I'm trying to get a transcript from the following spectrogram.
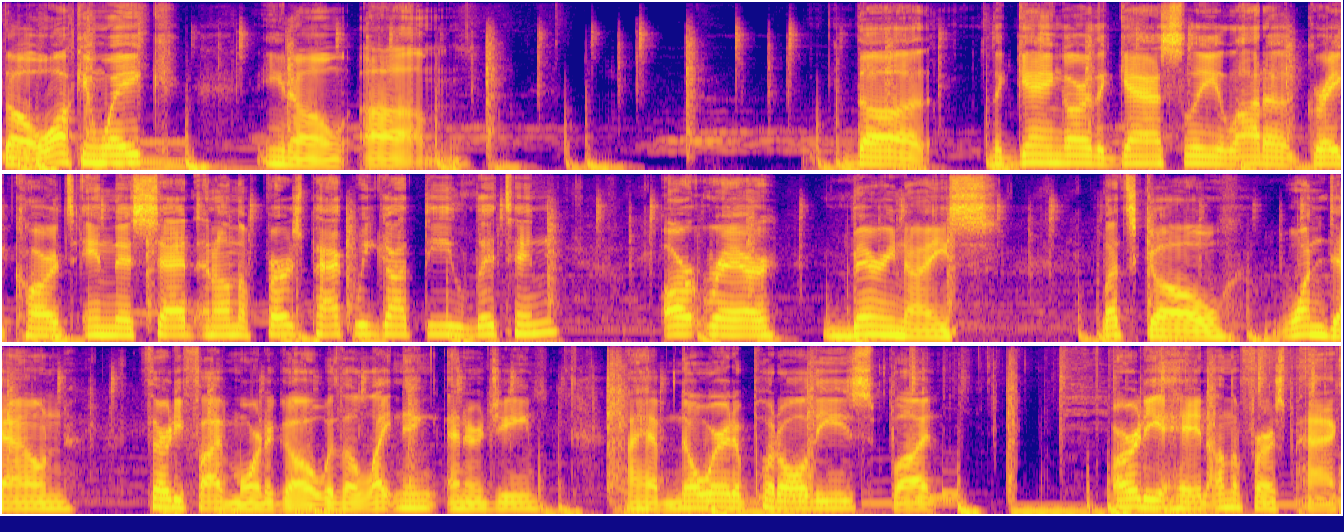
the Walking Wake, you know, um, the the Gengar, the Gastly, a lot of great cards in this set. And on the first pack, we got the Litten art rare, very nice. Let's go. One down, 35 more to go with a lightning energy. I have nowhere to put all these, but already a hit on the first pack.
